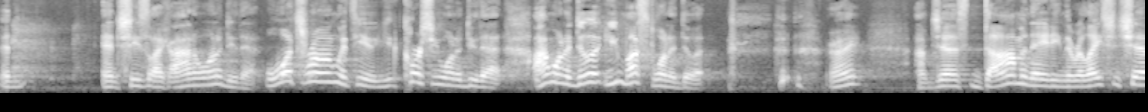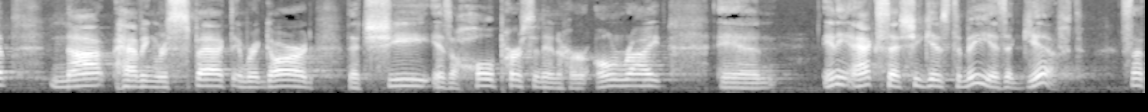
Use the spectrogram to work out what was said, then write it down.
and and she's like, I don't want to do that. Well, what's wrong with you? you? Of course, you want to do that. I want to do it. You must want to do it. right? I'm just dominating the relationship, not having respect and regard that she is a whole person in her own right. And any access she gives to me is a gift. It's not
